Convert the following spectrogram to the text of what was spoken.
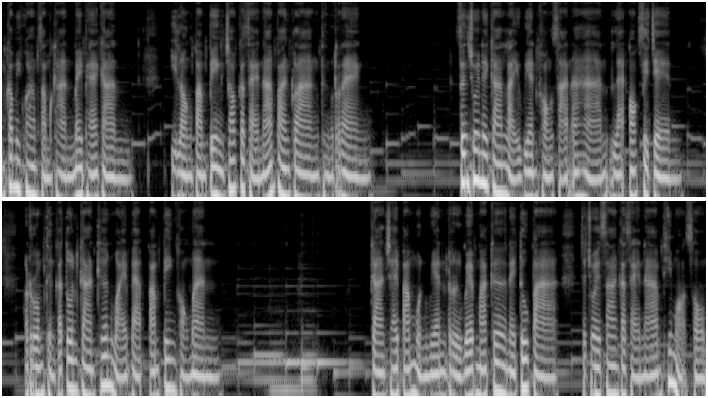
ำก็มีความสำคัญไม่แพ้กัน อีลองปัมปิ้งชอบกระแสน้ำปานกลางถึงแรง ซึ่งช่วยในการไหลเวียนของสารอาหารและออกซิเจน รวมถึงกระตุ้นการเคลื่อนไหวแบบปัมปิ้งของมัน การใช้ปั๊มหมุนเวียนหรือเวฟมาร์เกอร์ในตู้ปลาจะช่วยสร้างกระแสน้ำที่เหมาะสม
